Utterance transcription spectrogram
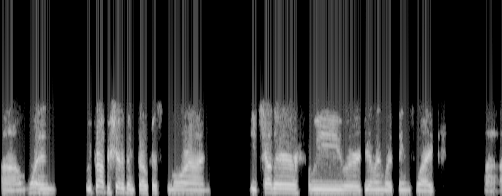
Um, when we probably should have been focused more on each other. We were dealing with things like uh,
